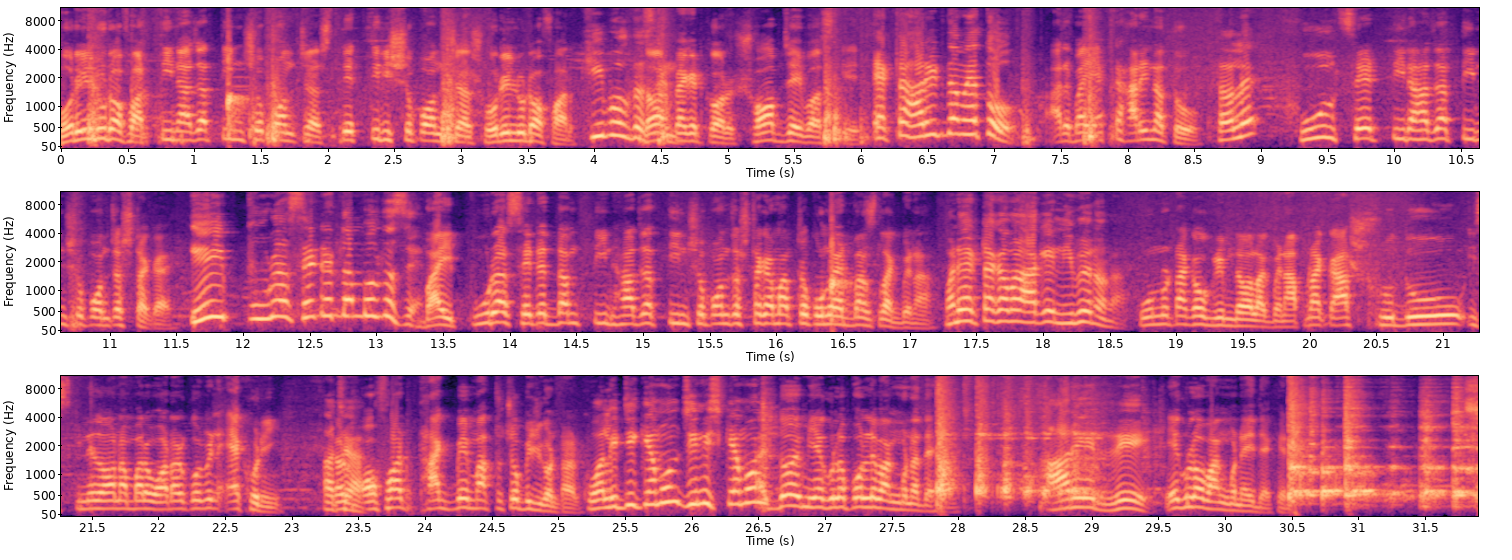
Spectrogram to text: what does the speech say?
হরিলুড offer তিন হাজার তিনশো পঞ্চাশ তেত্রিশশো পঞ্চাশ হরিলুড অফার। কি দশ প্যাকেট কর সব যাইব আজকে। একটা হাড়ির দাম এত? আরে ভাই একটা হারি না তো। তাহলে? ফুল সেট তিন হাজার তিনশো পঞ্চাশ টাকায়। এই পুরো সেটের দাম বলতেছে? ভাই পুরা সেটের দাম তিন হাজার তিনশো পঞ্চাশ টাকা মাত্র কোনো অ্যাডভান্স লাগবে না। মানে এক টাকা আবার আগে নিবেনও না? কোনো টাকা অগ্রিম দেওয়া লাগবে না। আপনার কাজ শুধু স্ক্রিনে দেওয়া নাম্বারে অর্ডার করবেন এখনই। আচ্ছা। অফার থাকবে মাত্র চব্বিশ ঘণ্টার। কোয়ালিটি কেমন? জিনিস কেমন? একদম এগুলো পড়লে ভাঙবো না দেখেন। আরে রে। এগুলো ভাঙবো না এই দেখেন।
